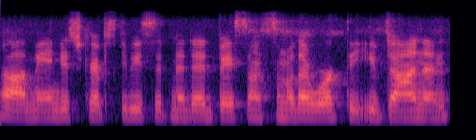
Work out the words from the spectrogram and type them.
uh, manuscripts to be submitted based on some of the work that you've done. And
